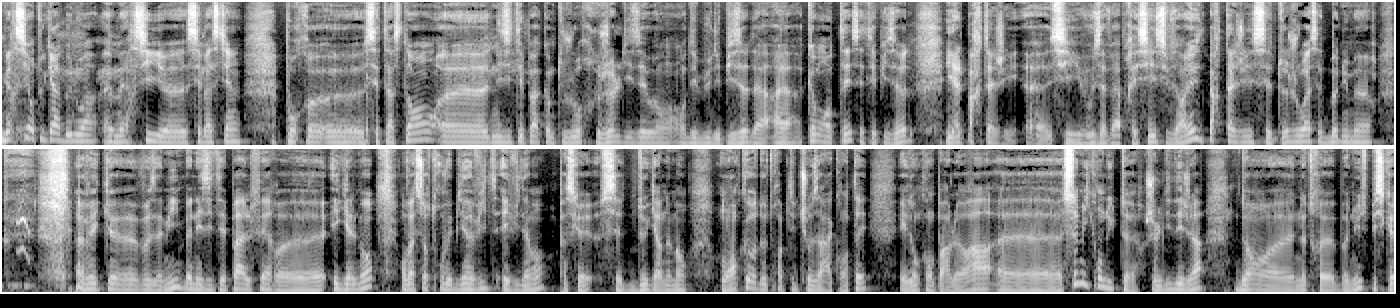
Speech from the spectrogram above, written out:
Merci en tout cas Benoît, euh, merci euh, Sébastien pour cet instant. N'hésitez pas, comme toujours, je le disais en, début d'épisode, à, à, commenter cet épisode et à le partager si vous avez apprécié, si vous avez envie de partager cette joie, cette bonne humeur avec vos amis, ben n'hésitez pas à le faire également On va se retrouver bien vite, évidemment, parce que ces deux garnements ont encore deux, trois petites choses à raconter. Et donc, on parlera euh, semi-conducteurs, je le dis déjà, dans euh, notre bonus, puisque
